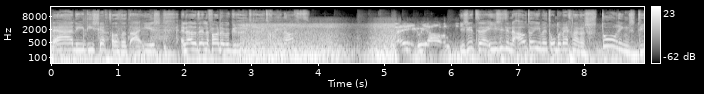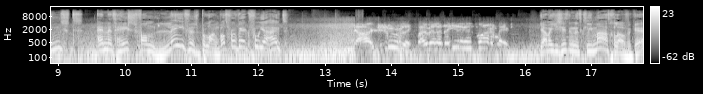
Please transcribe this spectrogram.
ja, die, die zegt dat het AI is. En aan de telefoon heb ik Ruud. Ruud, goeienacht. Hey, goedenavond. Je zit, eh, je zit in de auto, je bent onderweg naar een storingsdienst. En het is van levensbelang. Wat voor werk voer je uit? Ja, gruwelijk. Wij willen dat iedereen het warm heeft. Ja, want je zit in het klimaat, geloof ik, hè?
